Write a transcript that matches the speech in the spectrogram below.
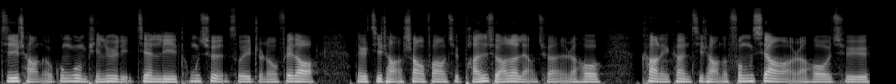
机场的公共频率里建立通讯，所以只能飞到那个机场上方去盘旋了两圈，然后看了一看机场的风向，然后去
